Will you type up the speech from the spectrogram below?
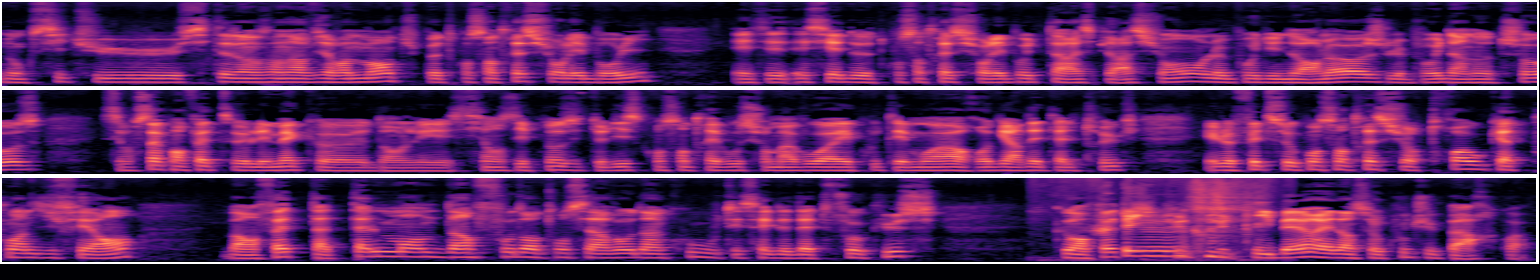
Donc si tu si es dans un environnement, tu peux te concentrer sur les bruits et essayer de te concentrer sur les bruits de ta respiration, le bruit d'une horloge, le bruit d'une autre chose. C'est pour ça qu'en fait les mecs euh, dans les séances d'hypnose, ils te disent concentrez-vous sur ma voix, écoutez-moi, regardez tel truc. Et le fait de se concentrer sur trois ou quatre points différents, bah en fait t'as tellement d'infos dans ton cerveau d'un coup où t'essayes d'être focus qu'en fait tu, tu, te libères et d'un seul coup tu pars quoi.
